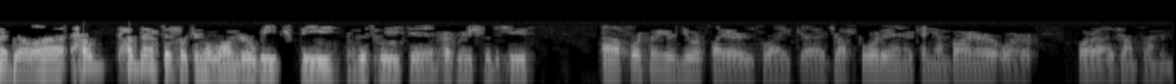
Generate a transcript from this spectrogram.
Hi, Bill. Uh, how how beneficial can the longer week be this week in preparation for the Chiefs Uh, for some of your newer players like uh, Josh Gordon or Kenjon Barner or or uh, John Simon?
